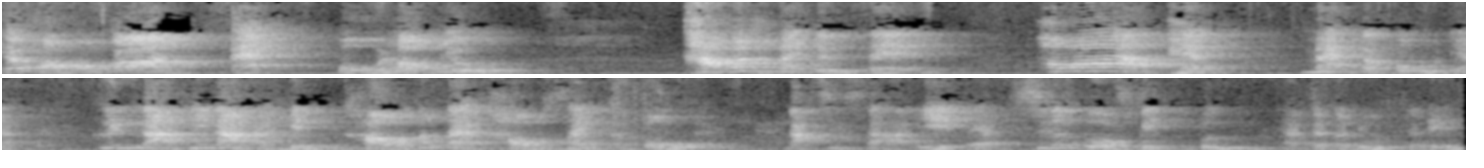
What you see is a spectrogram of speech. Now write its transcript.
เจ้าขององค์กรแม็กปูท้องอยู่ถามว่าทำไมตื่นเต้น เพราะว่าเพชรแม็กกับปูเนี่ยคือนานที่นานอะเห็นเขาตั้งแต่เขาใส่กระโปรง นักศึกษาเองแบบเสื้อตัวฟิตปึ่งแทบจะกระดุนกระเด็น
